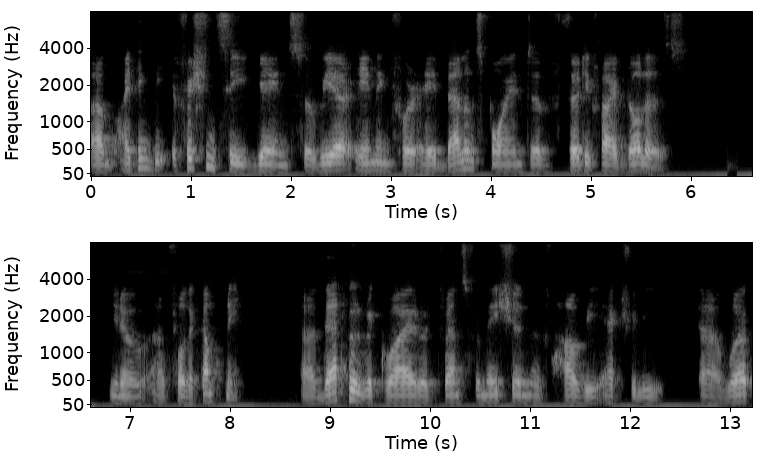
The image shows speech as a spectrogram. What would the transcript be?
Um, I think the efficiency gains, so we are aiming for a balance point of $35, you know, uh, for the company. Uh, that will require a transformation of how we actually uh, work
